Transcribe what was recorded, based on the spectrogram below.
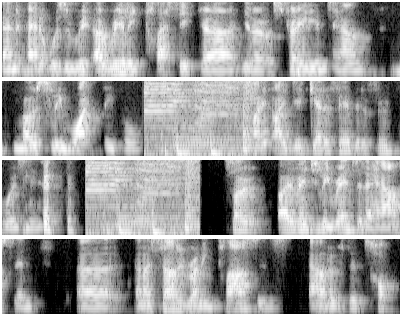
and and it was a, re- a really classic, uh, you know, Australian town, mostly white people. I, I did get a fair bit of food poisoning. so I eventually rented a house and uh, and I started running classes out of the top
